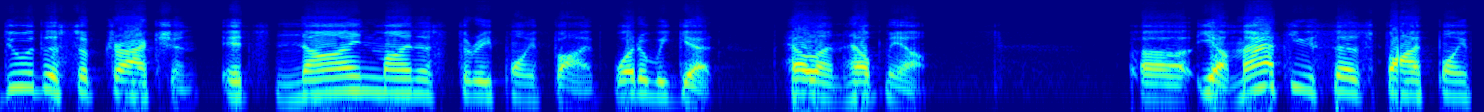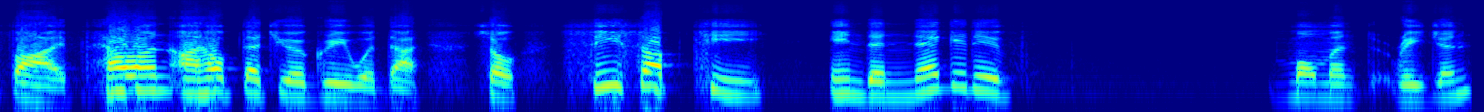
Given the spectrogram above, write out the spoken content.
do the subtraction? It's 9 minus 3.5. What do we get? Helen, help me out. Uh, yeah, Matthew says 5.5. Helen, I hope that you agree with that. So C sub t in the negative moment region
